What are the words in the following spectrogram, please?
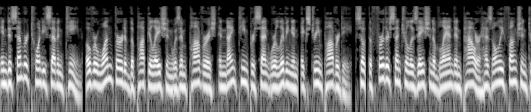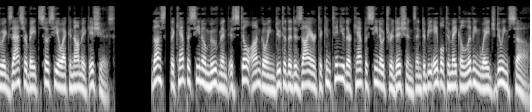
In December 2017, over one-third of the population was impoverished and 19% were living in extreme poverty, so the further centralization of land and power has only functioned to exacerbate socio-economic issues. Thus, the campesino movement is still ongoing due to the desire to continue their campesino traditions and to be able to make a living wage doing so.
